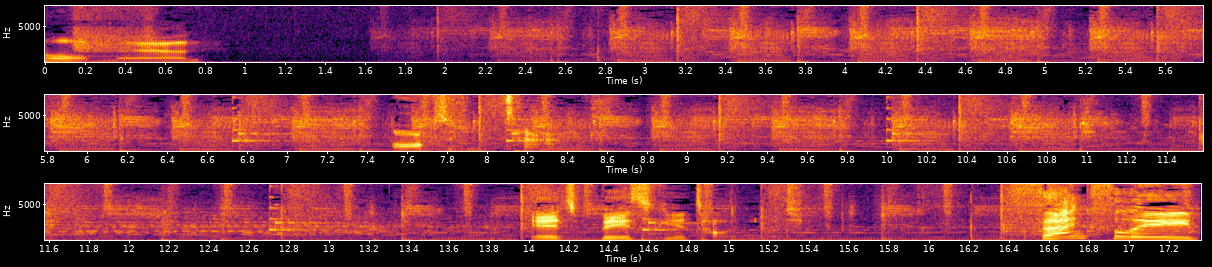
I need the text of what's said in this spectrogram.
Oh man. Oxygen tank. It's basically a time limit. Thankfully, you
